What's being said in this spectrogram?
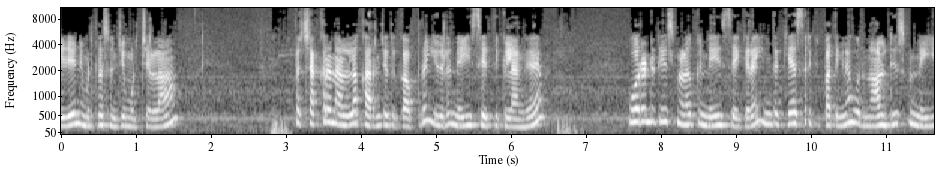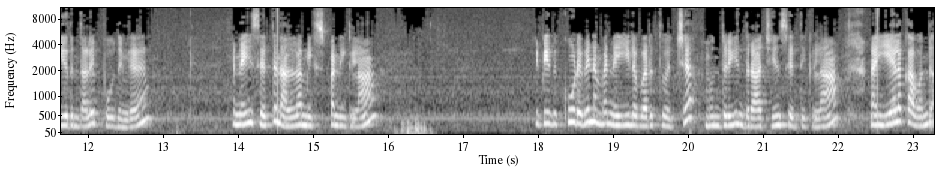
ஏழே நிமிடத்தில் செஞ்சு முடிச்சிடலாம். இப்போ சர்க்கரை நல்லா கரைஞ்சதுக்கப்புறம் இதில் நெய் சேர்த்துக்கலாங்க. ஒரு ரெண்டு டீஸ்பூன் அளவுக்கு நெய் சேர்க்குறேன். இந்த கேசரிக்கு பார்த்திங்கன்னா ஒரு நாலு டீஸ்பூன் நெய் இருந்தாலே போதுங்க. இப்போ நெய் சேர்த்து நல்லா மிக்ஸ் பண்ணிக்கலாம். இப்போ இது கூடவே நம்ம நெய்யில் வறுத்து வச்ச முந்திரியும் திராட்சையும் சேர்த்துக்கலாம். நான் ஏலக்காய் வந்து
